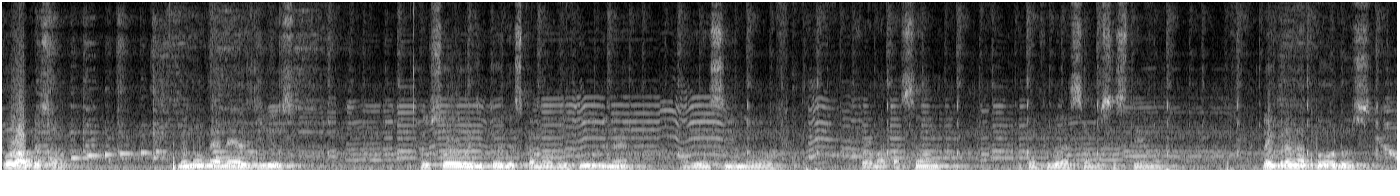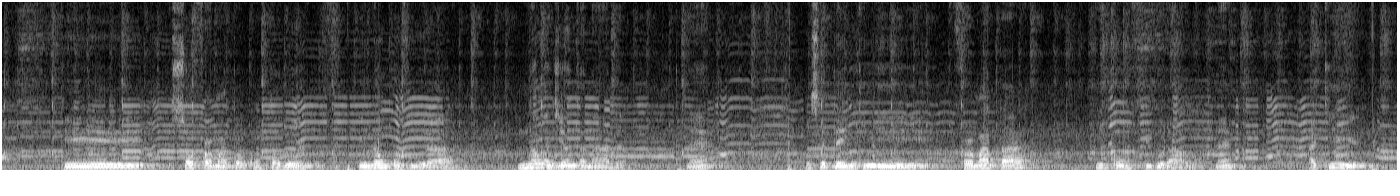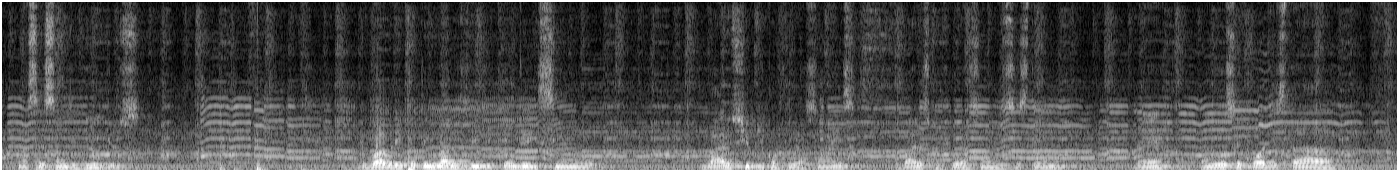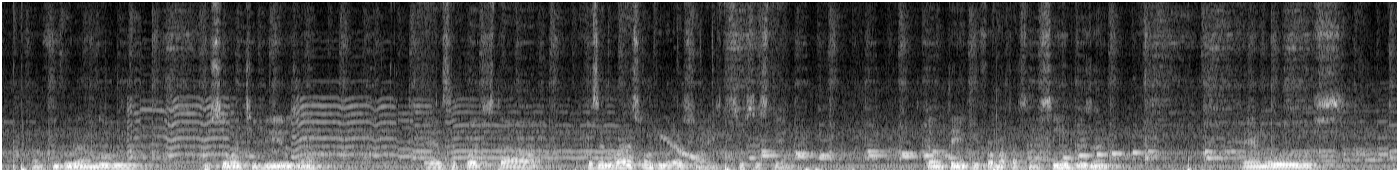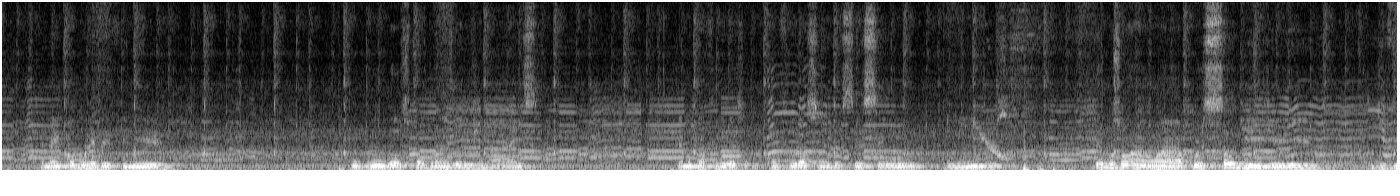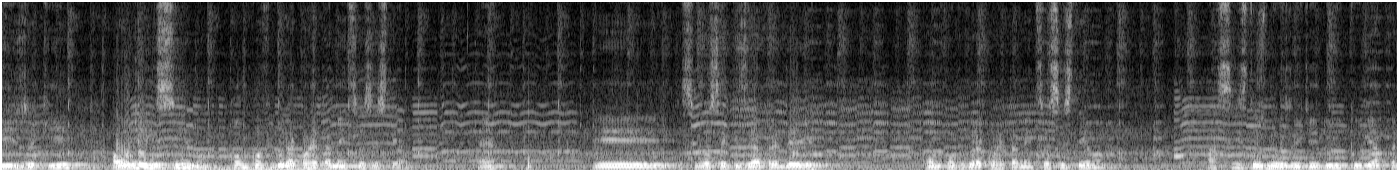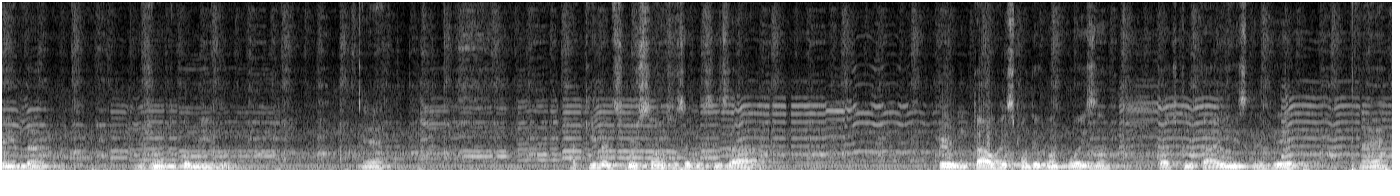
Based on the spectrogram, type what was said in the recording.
Olá pessoal, meu nome é Enéas Dias, eu sou o editor desse canal do YouTube, né? Onde eu ensino formatação e configuração do sistema. Lembrando a todos que só formatar o computador e não configurar não adianta nada, né? Você tem que formatar e configurá-lo, né? Aqui na seção de vídeos eu vou abrir aqui, eu tenho vários vídeos aqui onde eu ensino vários tipos de configurações, várias configurações do sistema, né? Onde você pode estar configurando o seu antivírus, né? É, você pode estar fazendo várias configurações do seu sistema. Então tem aqui formatação simples, né? Temos também como redefinir o Google aos padrões originais. Temos configurações da CCU, do Windows. Temos uma, uma porção de, de, de, vídeos aqui onde eu ensino como configurar corretamente seu sistema. Né? E se você quiser aprender como configurar corretamente seu sistema, assista os meus vídeos do YouTube e aprenda junto comigo. É. Aqui na discussão, se você precisar perguntar ou responder alguma coisa, pode clicar aí e escrever, né?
